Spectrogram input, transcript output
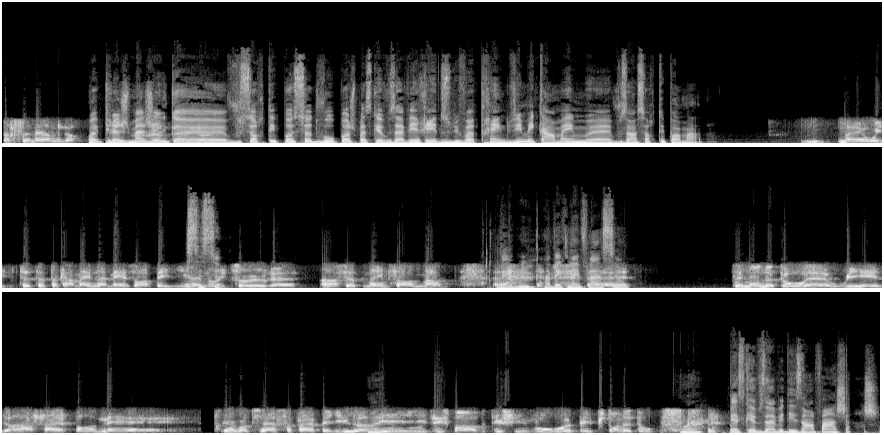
par semaine. Là. Oui, puis là, j'imagine que vous sortez pas ça de vos poches parce que vous avez réduit votre train de vie, mais quand même, euh, vous en sortez pas mal. Ben oui, tu as, quand même la maison à payer, la nourriture, euh, en fait, même ça augmente. Ben oui, avec l'inflation. Euh, mon auto, oui, est là, elle sert pas, mais quand on continue à se faire payer, là, ils, disent pas habiter chez vous, paye plus ton auto. Oui. Est-ce que vous avez des enfants à charge?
